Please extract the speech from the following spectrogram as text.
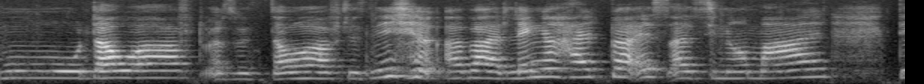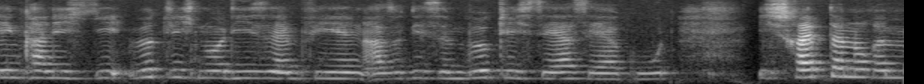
wo dauerhaft, also dauerhaft ist nicht, aber halt länger haltbar ist als die normalen, den kann ich wirklich nur diese empfehlen. Also die sind wirklich sehr, sehr gut. Ich schreibe dann noch in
